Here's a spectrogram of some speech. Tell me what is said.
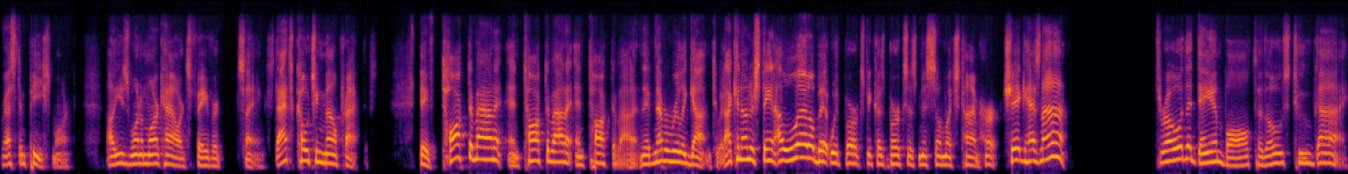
Rest in peace, Mark. I'll use one of Mark Howard's favorite sayings. That's coaching malpractice. They've talked about it and talked about it and talked about it. And they've never really gotten to it. I can understand a little bit with Burks because Burks has missed so much time hurt. Chig has not. Throw the damn ball to those two guys.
